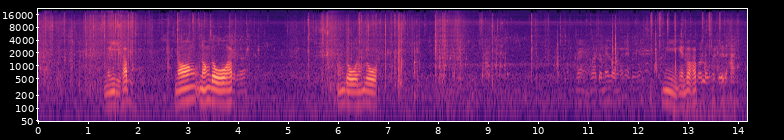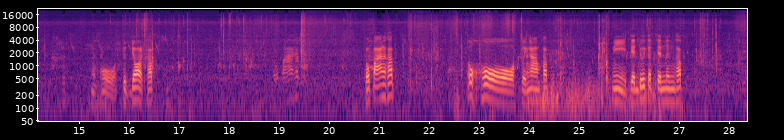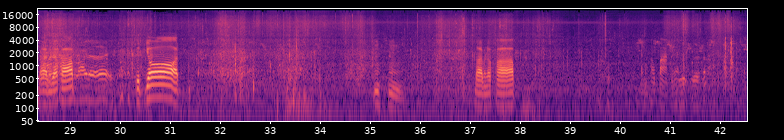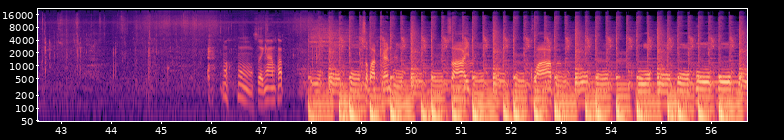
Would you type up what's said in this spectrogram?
นี่ครับ น้องน้องโดครับ น้องโดน้องโดแม่งว่าจะไม่ลงนะเนี่ยตรงเนี้ยนี่เห็นป่ะครับก็ลงไม่เคยได้โอ้โหสุดยอดครับโตปลาครับโชว์ปลานะครับ โอ้โหสวยงามครับ นี่เตียนยุ้ยกับเตียนหนึ่งครับได้มาแล้วครับร้อยเลยสุดยอด อื้อหือ ได้มาแล้วครับ เข้าปากเลยลูกเลยโอ้โหสวยงามครับโบกโบกโบกสะบัดแขนโบกโบกโบกซ้ายโบกโบกโบกขวาโบกโบกโบกโบกโบกโบกโบกโบกโบกโบก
